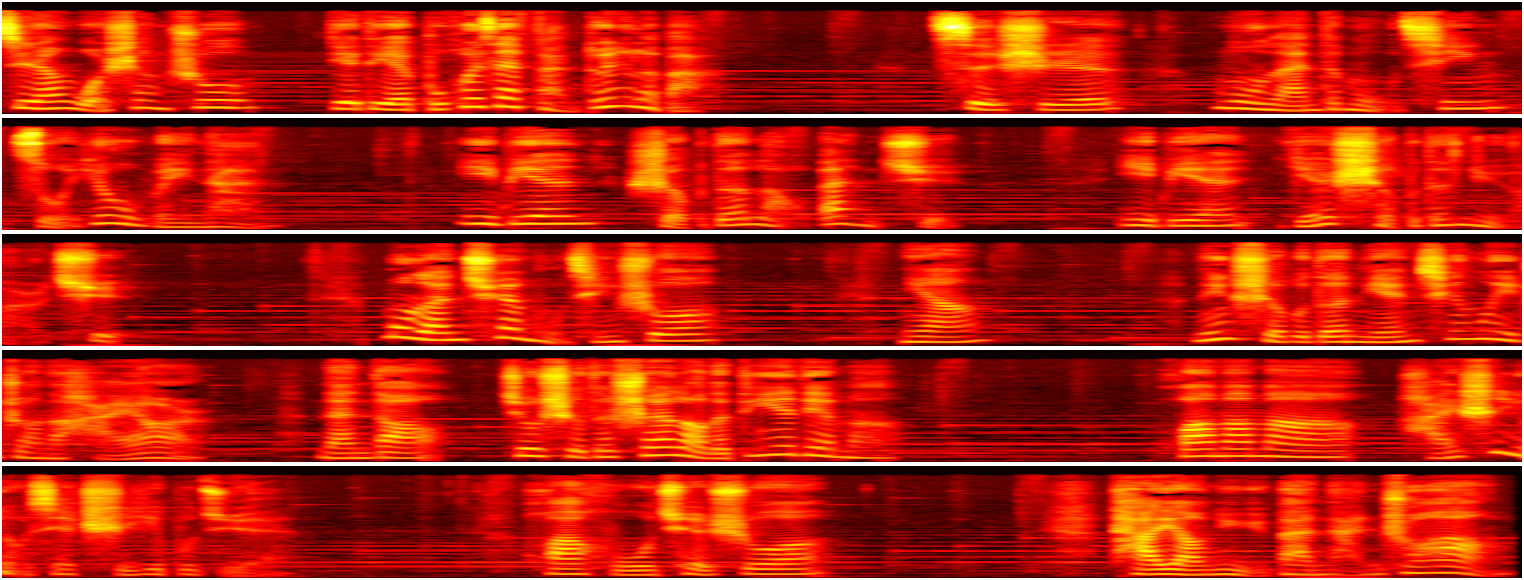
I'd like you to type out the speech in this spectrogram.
既然我胜出，爹爹不会再反对了吧？”此时，木兰的母亲左右为难，一边舍不得老伴去，一边也舍不得女儿去。木兰劝母亲说：“娘，您舍不得年轻力壮的孩儿，难道？”就舍得衰老的爹爹吗？花妈妈还是有些迟疑不决。花狐却说：“他要女扮男装，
